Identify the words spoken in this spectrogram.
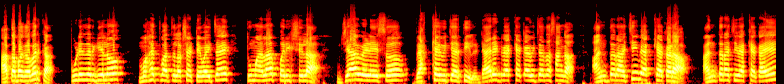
आता बघा बरं का पुढे जर गेलो महत्वाचं लक्षात ठेवायचं आहे तुम्हाला परीक्षेला ज्या वेळेस व्याख्या विचारतील डायरेक्ट व्याख्या काय विचारता सांगा. अंतराची व्याख्या करा. अंतराची व्याख्या काय आहे?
